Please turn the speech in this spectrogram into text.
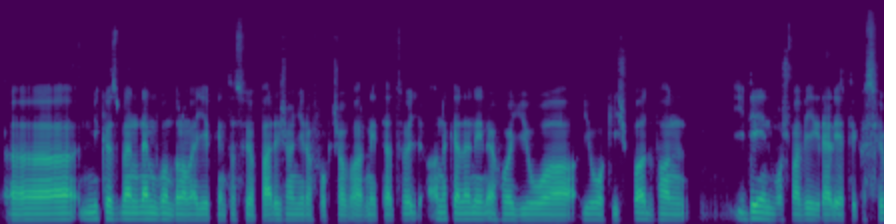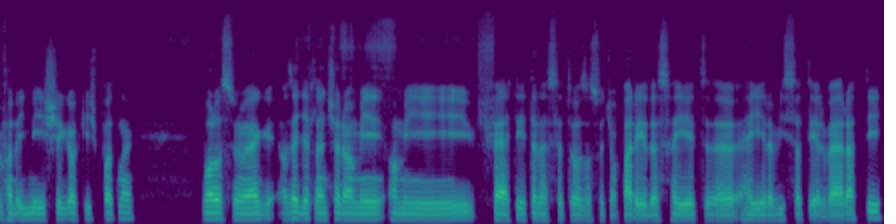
ö, miközben nem gondolom egyébként azt, hogy a Párizs annyira fog csavarni, tehát hogy annak ellenére, hogy jó a, jó a kispad, van idén most már végre elérték azt, hogy van egy mélysége a kispadnak, valószínűleg az egyetlen csere, ami, ami feltételezhető az az, hogy a Paredes helyét, helyére visszatér Verratti.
